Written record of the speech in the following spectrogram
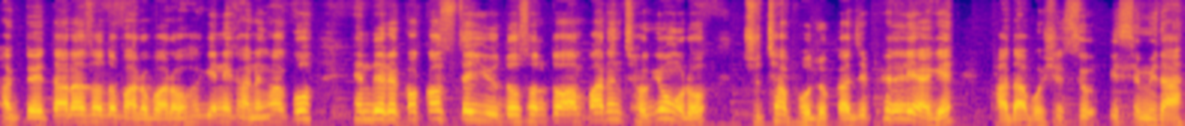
각도에 따라서도 바로 바로 확인이 가능하고 핸들을 꺾었을 때 유도선 또한 빠른 적용으로 주차 보조까지 편리하게 받아보실 수 있습니다.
